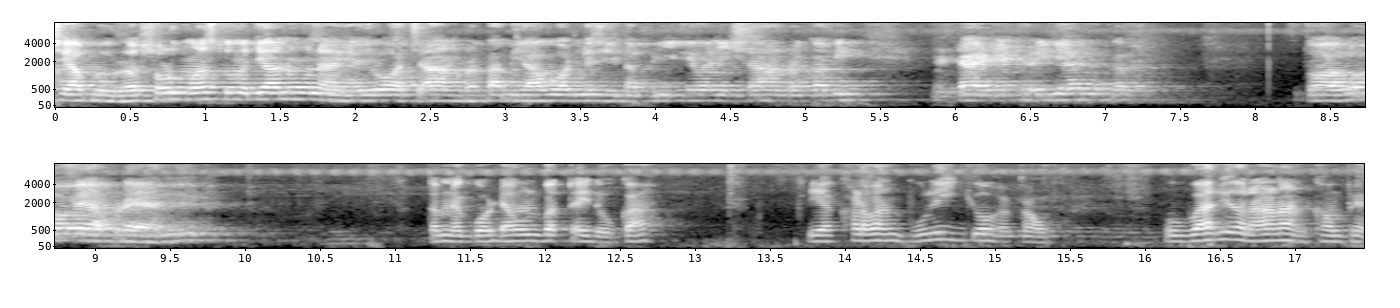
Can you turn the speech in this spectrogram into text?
છે આપણું રસોડું મસ્ત મજાનું ને અહીંયા જો ચા રકાબી આવો એટલે સીધા પી લેવાની ચા રકાબી. ને ટાઈટ ઠરી ગયા તો હાલો હવે આપણે તમને ગોડાઉન બતાવી દઉં કા. એ ખડવાનું ભૂલી ગયો કાકા ઊભા રહ્યો રાણા ને ખંભે.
